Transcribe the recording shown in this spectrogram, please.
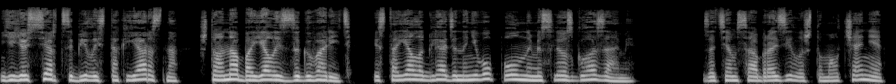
Ее сердце билось так яростно, что она боялась заговорить и стояла, глядя на него полными слез глазами. Затем сообразила, что молчание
